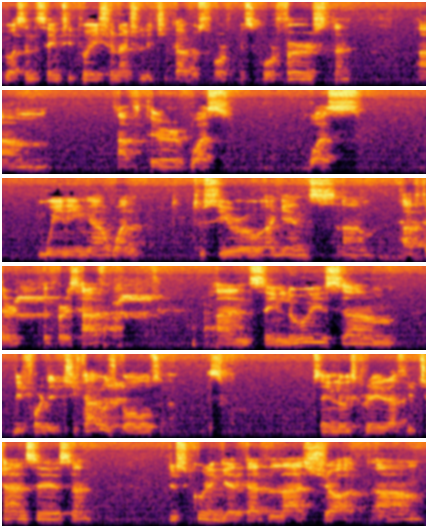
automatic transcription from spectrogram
it was in the same situation. Actually, Chicago scored, scored first, and um, after was was winning uh, one to zero against um, after the first half. And St. Louis, um, before the Chicago's goals, St. Louis created a few chances and just couldn't get that last shot um,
